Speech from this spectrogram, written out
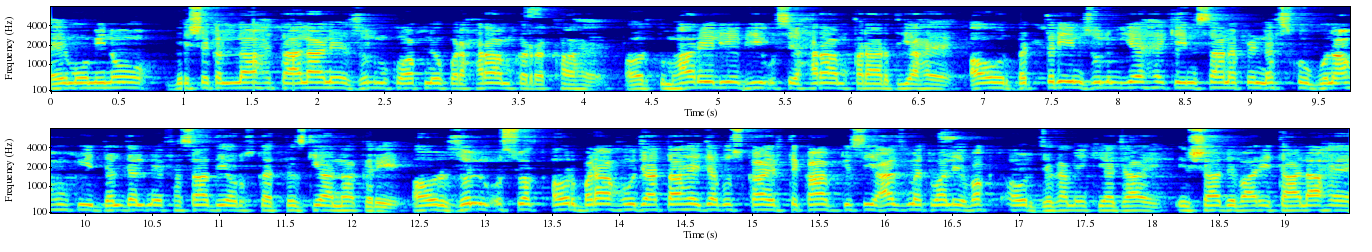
ए मोमिनो, बेशक अल्लाह ताला ने जुल्म को अपने ऊपर हराम कर रखा है और तुम्हारे लिए भी उसे हराम करार दिया है। और बदतरीन जुल्म यह है कि इंसान अपने नफ्स को गुनाहों की दलदल में फंसा दे और उसका तजकिया न करे। और जुल्म जुल्म उस वक्त और बड़ा हो जाता है जब उसका इरतकब किसी आजमत वाले वक्त और जगह में किया जाए। इरशाद बारी ताला है।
